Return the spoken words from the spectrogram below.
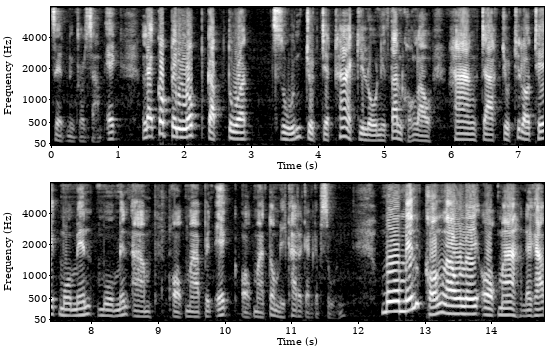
เศษ1ส่วน 3x และก็เป็นลบกับตัว 0.75 กิโลนิวตันของเรา ห่างจากจุดที่เราเทคโมเมนต์โมเมนต์อาร์มออกมาเป็น x ออกมาต้องมีค่าเท่ากันกับ 0 โมเมนต์ของเราเลยออกมานะครับ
